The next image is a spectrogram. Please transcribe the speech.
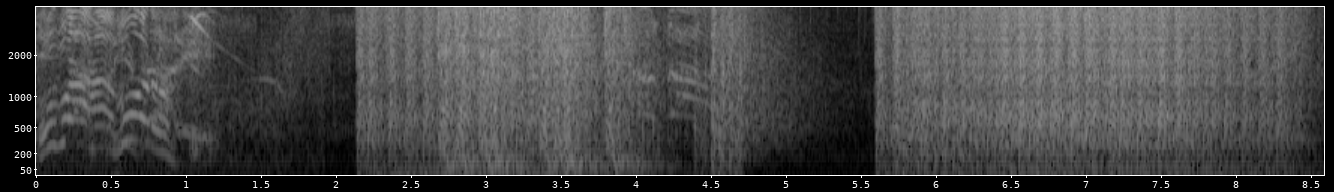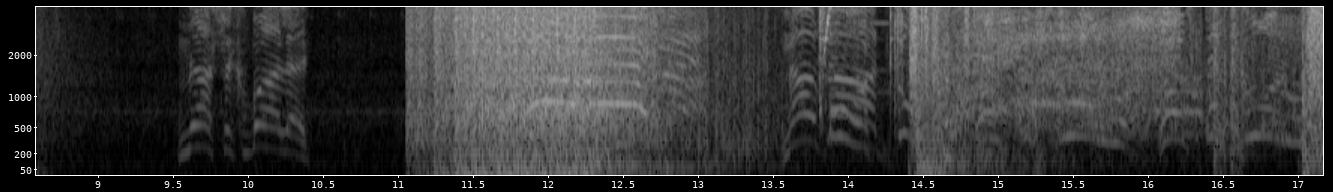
Увага! Ворог! Наших валять! Назад! Ах ти курва! Рванули!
